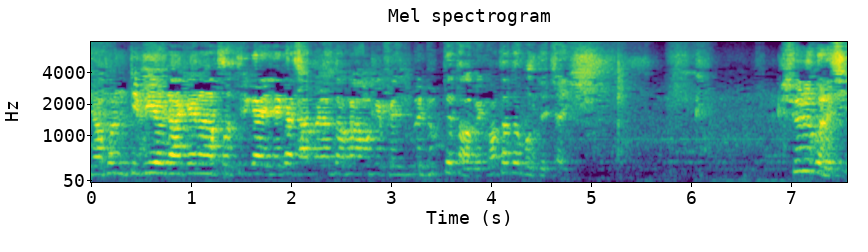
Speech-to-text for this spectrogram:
যখন টিভিও ডাকে না পত্রিকায় লেখা ছাপে না তখন আমাকে ফেসবুকে ঢুকতে তো হবে কথা তো বলতে চাই। শুরু করেছি।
